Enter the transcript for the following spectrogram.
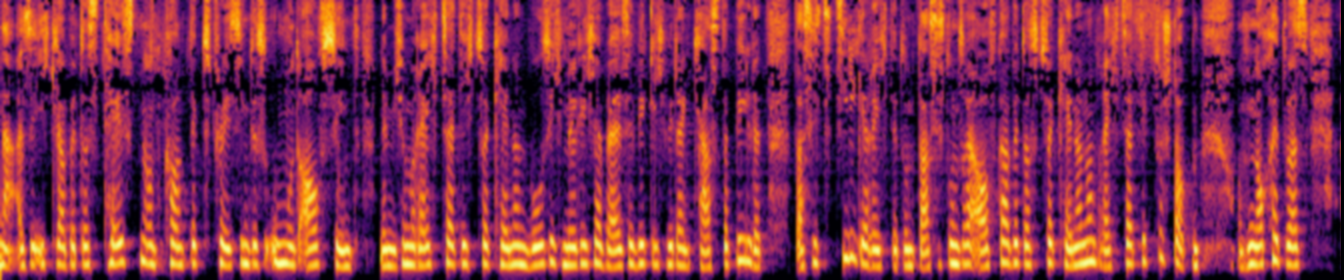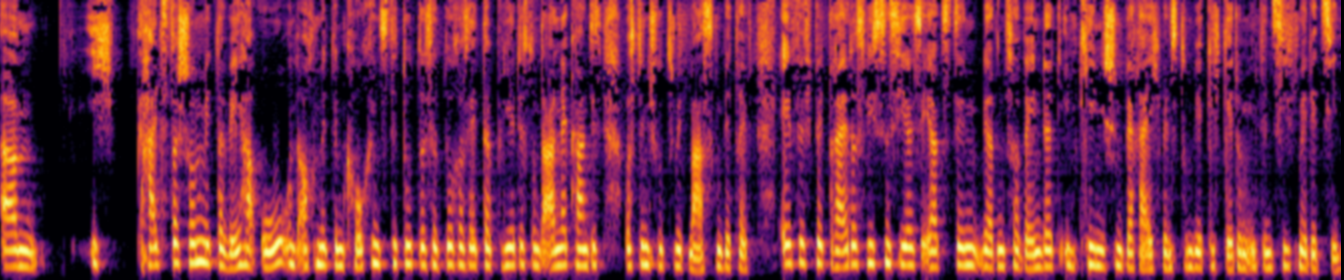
Na, also ich glaube, dass Testen und Contact Tracing das Um und Auf sind, nämlich um rechtzeitig zu erkennen, wo sich möglicherweise wirklich wieder ein Cluster bildet. Das ist zielgerichtet und das ist unsere Aufgabe, das zu erkennen und rechtzeitig zu stoppen. Und noch etwas, ähm, ich halte das schon mit der WHO und auch mit dem Koch-Institut, das ja durchaus etabliert ist und anerkannt ist, was den Schutz mit Masken betrifft. FFP3, das wissen Sie als Ärztin, werden verwendet im klinischen Bereich, wenn es darum wirklich geht, um Intensivmedizin.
